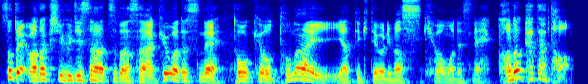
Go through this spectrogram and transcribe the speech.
さて、私、藤沢翼、今日はですね、東京都内やってきております。今日もですね、この方と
